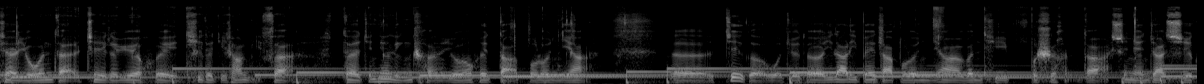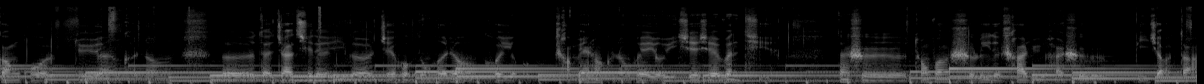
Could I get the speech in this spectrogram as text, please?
下尤文在这个月会踢的几场比赛。在今天凌晨，尤文会打博洛尼亚。呃，这个我觉得意大利杯打博洛尼亚问题不是很大。新年假期刚过，队员可能呃在假期的一个节后综合症会有，场面上可能会有一些些问题。但是双方实力的差距还是比较大。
